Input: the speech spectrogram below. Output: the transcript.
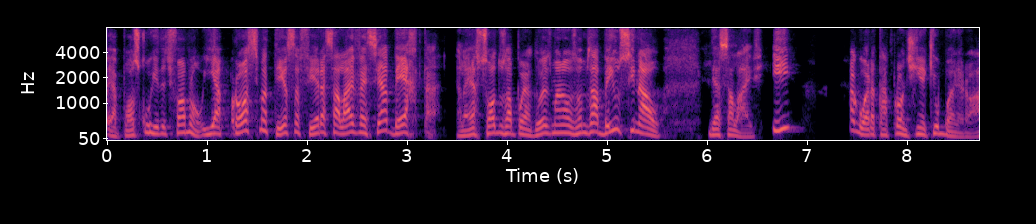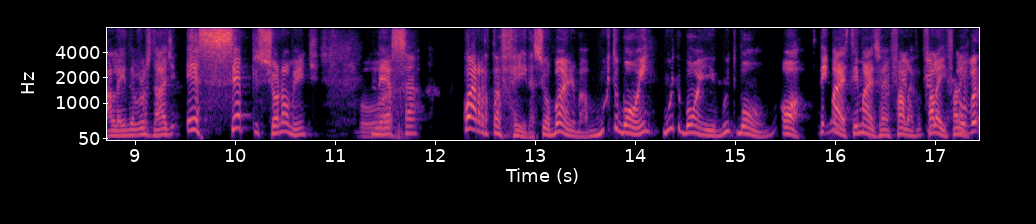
é após corrida de Fórmula 1. E a próxima terça-feira essa live vai ser aberta. Ela é só dos apoiadores, mas nós vamos abrir o sinal dessa live. E agora tá prontinho aqui o banner, ó, além da velocidade, excepcionalmente Boa. nessa quarta-feira. Seu Bannerman, muito bom, hein? Muito bom aí, muito bom. Ó, tem mais, tem mais. Fala, fala aí, fala aí.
